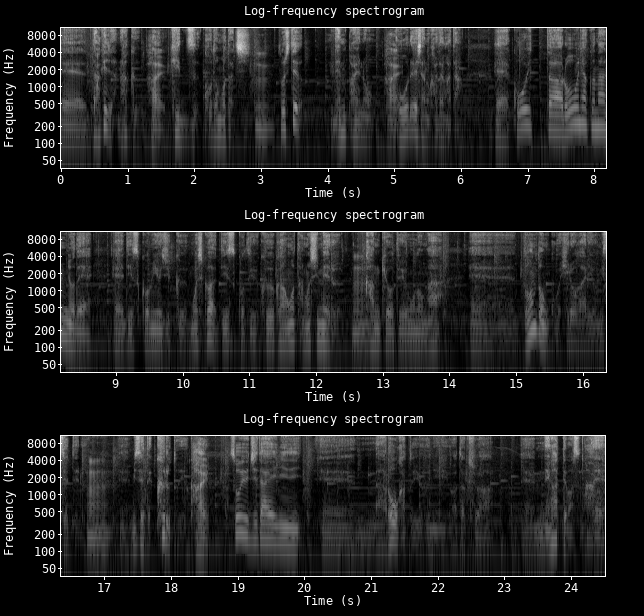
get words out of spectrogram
えーだけじゃなくはい、キッズ子供たちうん。そして年配のはい高齢者の方々、えーこういった老若男女で、えーディスコミュージックもしくはディスコという空間を楽しめるうん。環境というものが、えーどんどんこう広がりを見せてる、うん。えー見せてくるというかはい。そういう時代に、えーなろうかというふうに私は、えー願ってますので、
